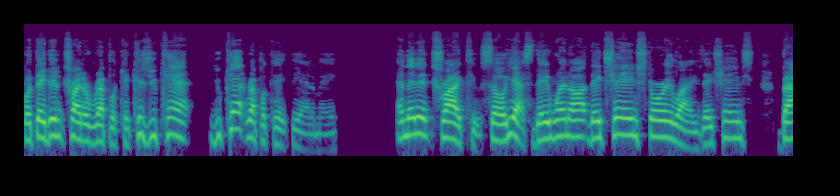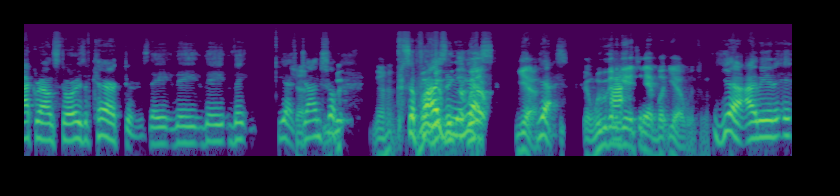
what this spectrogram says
but they didn't try to replicate because you can't you can't replicate the anime and they didn't try to. So yes, they went on. They changed storylines. They changed background stories of characters. They they they they yeah. John- Shaw. uh-huh. We- we- we- Surprisingly, we- yes, Yeah. yes, Yeah, we were gonna get into that, but yeah, yeah. I mean, it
